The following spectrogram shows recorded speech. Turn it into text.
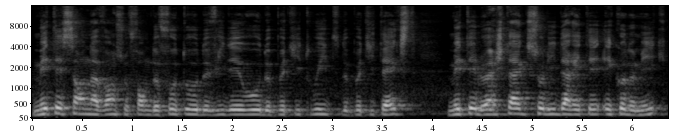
mettez ça en avant sous forme de photos, de vidéos, de petits tweets, de petits textes, mettez le hashtag solidarité économique,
